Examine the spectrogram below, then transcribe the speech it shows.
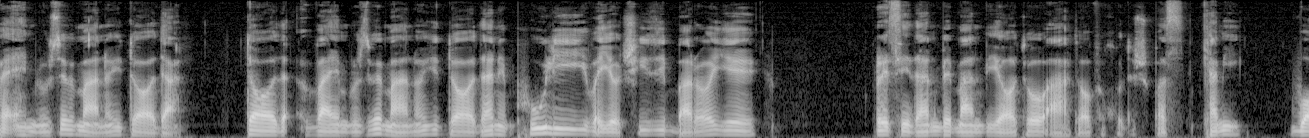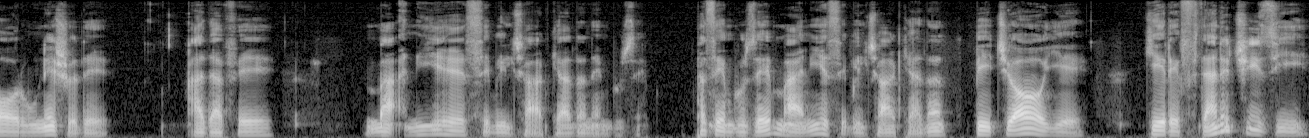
و امروزه به معنای دادن. داد و امروزه به معنای دادن پولی و یا چیزی برای رسیدن به منبیات و اهداف خودش. پس کمی وارونه شده هدف معنی سبیل چرب کردن امروزه. پس امروزه معنی سبیل چرب کردن به جای گرفتن چیزی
